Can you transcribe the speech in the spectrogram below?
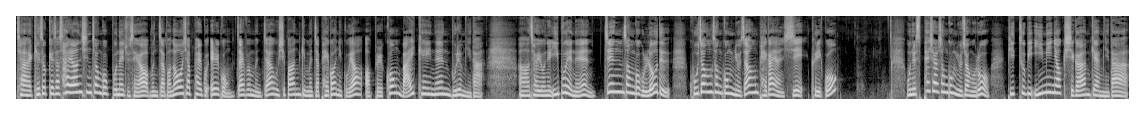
자, 계속해서 사연 신청곡 보내주세요. 문자번호 샵8910, 짧은 문자 50원, 긴 문자 100원이고요. 어플 콩 my K는 무료입니다. 어, 저희 오늘 2부에는 찐 선곡 road, 고정 선곡 요정 배가연 씨, 그리고 오늘 special 선곡 요정으로 BTOB 이민혁 씨가 함께 합니다.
